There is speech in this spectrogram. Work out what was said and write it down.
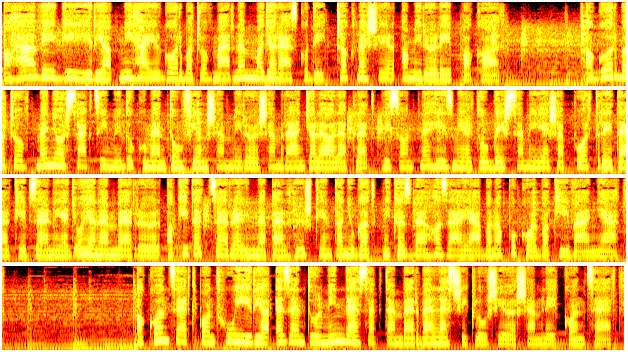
A HVG írja, Mihály Gorbacsov már nem magyarázkodik, csak mesél, amiről épp akar. A Gorbacsov Mennyország című dokumentumfilm semmiről sem rántja le a leplet, viszont nehéz méltóbb és személyesebb portrét elképzelni egy olyan emberről, akit egyszerre ünnepel hősként a nyugat, miközben hazájában a pokolba kívánják. A koncert.hu írja, ezentúl minden szeptemberben lesz Siklósi őrsemlékkoncert.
